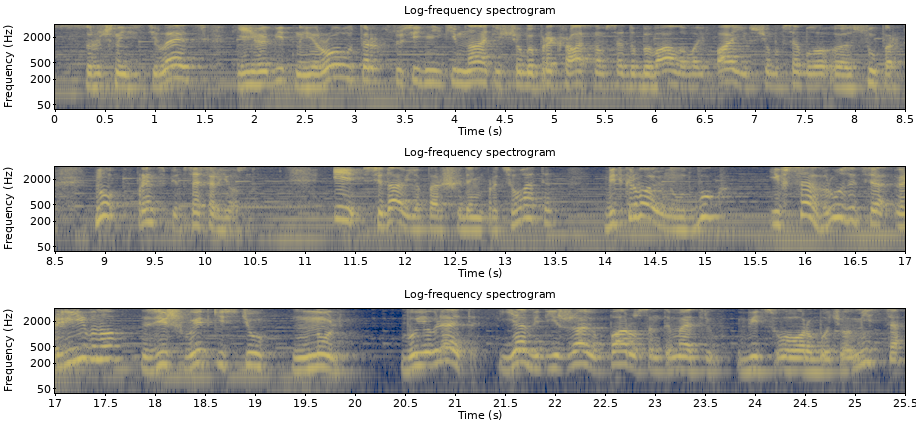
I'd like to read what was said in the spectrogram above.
зручний стілець, гігабітний роутер в сусідній кімнаті, щоб прекрасно все добивало Wi-Fi щоб все було е, супер. Ну, в принципі, все серйозно. І сідаю я перший день працювати, відкриваю ноутбук, і все грузиться рівно зі швидкістю 0. Ви уявляєте, я від'їжджаю пару сантиметрів від свого робочого місця,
